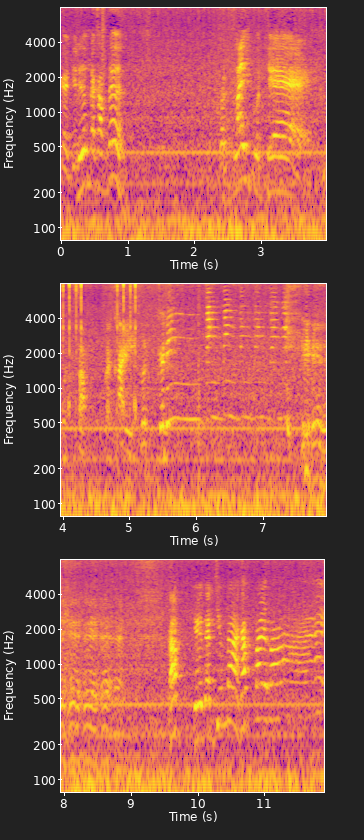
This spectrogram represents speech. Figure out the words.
ก็อย่าลืมนะครับเด้อ กดไลค์กดแชร์กดซับตะไคร่กดกระดิ่งครับเจอกันคลิปหน้าครับบ๊ายบาย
